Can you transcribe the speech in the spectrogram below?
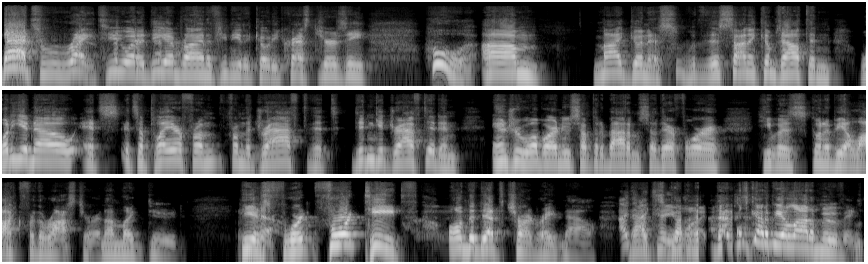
That's right. You want to DM Bryan if you need a Cody Chrest jersey. Whew. Um, my goodness, this signing comes out, and what do you know? It's it's a player from from the draft that didn't get drafted, and Andrew Wilbar knew something about him, so therefore he was going to be a lock for the roster. And I'm like, dude, he is four, 14th on the depth chart right now. I, I tell you gotta- what, that, has got to be a lot of moving.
